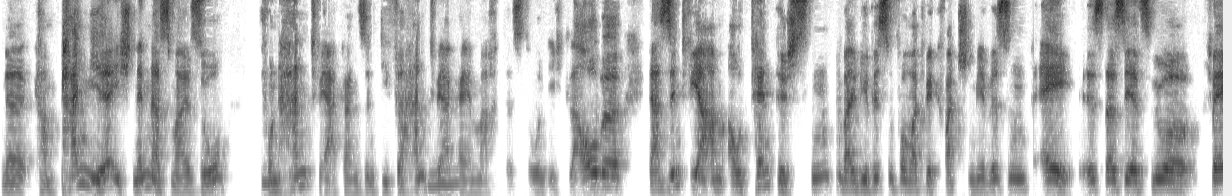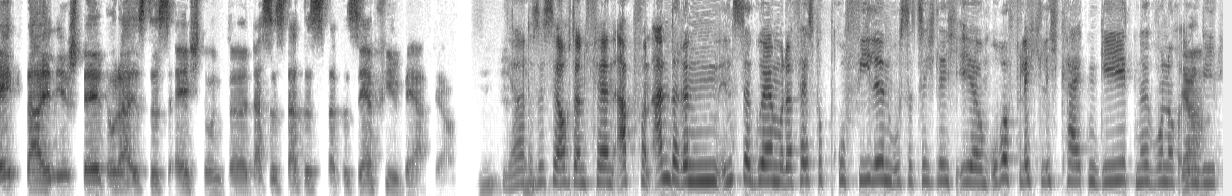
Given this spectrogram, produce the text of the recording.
eine Kampagne, ich nenne das mal so, von Handwerkern sind, die für Handwerker mhm. gemacht ist. Und ich glaube, da sind wir am authentischsten, weil wir wissen, von was wir quatschen. Wir wissen, ey, ist das jetzt nur Fake dahingestellt oder ist das echt? Und äh, das, ist, das, ist, das ist sehr viel wert, ja. Mhm. Ja, das ist ja auch dann fernab von anderen Instagram- oder Facebook-Profilen, wo es tatsächlich eher um Oberflächlichkeiten geht, ne, wo noch ja. irgendwie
